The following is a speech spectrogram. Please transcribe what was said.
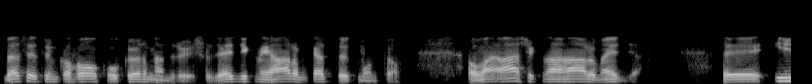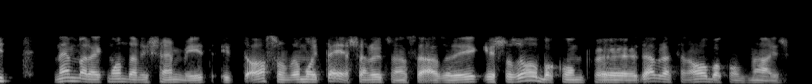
beszéltünk a Halkó Körmendről is, ugye egyiknél három-kettőt mondtam, a másiknál három-egyet. Itt nem merek mondani semmit, itt azt mondom, hogy teljesen 50 százalék, és az Albakomp, Debrecen Albakompnál is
